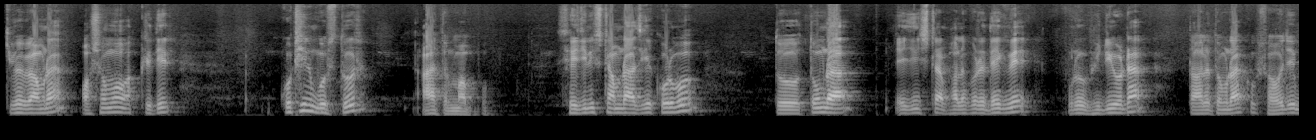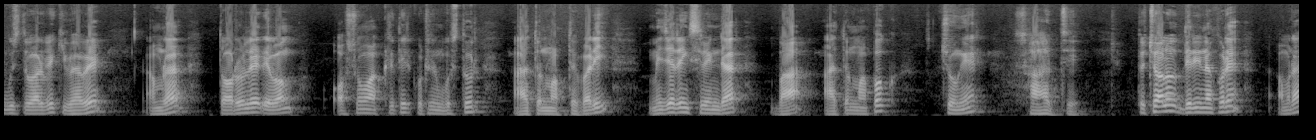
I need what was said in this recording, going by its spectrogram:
কীভাবে আমরা অসম আকৃতির কঠিন বস্তুর আয়তন মাপব। সেই জিনিসটা আমরা আজকে করব। তো তোমরা এই জিনিসটা ভালো করে দেখবে পুরো ভিডিওটা, তাহলে তোমরা খুব সহজেই বুঝতে পারবে কীভাবে আমরা তরলের এবং অসম আকৃতির কঠিন বস্তুর আয়তন মাপতে পারি মেজারিং সিলিন্ডার বা আয়তন মাপক চোঙের সাহায্যে। তো চলো দেরি না করে আমরা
